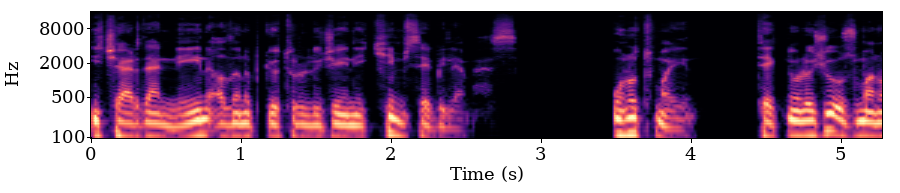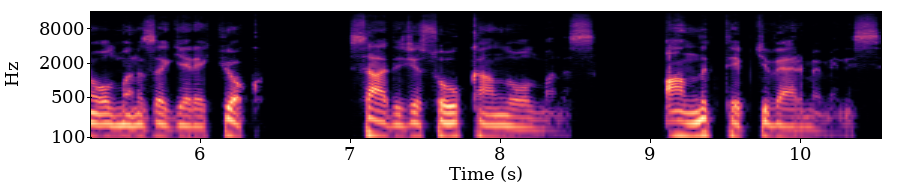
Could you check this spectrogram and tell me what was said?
içeriden neyin alınıp götürüleceğini kimse bilemez. Unutmayın, teknoloji uzmanı olmanıza gerek yok. Sadece soğukkanlı olmanız, anlık tepki vermemeniz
